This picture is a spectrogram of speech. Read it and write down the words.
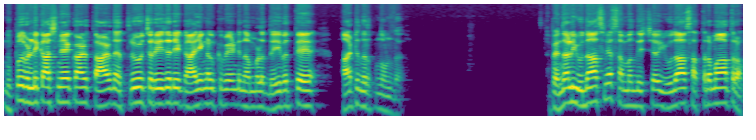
മുപ്പത് വെള്ളിക്കാശിനേക്കാൾ താഴ്ന്ന എത്രയോ ചെറിയ ചെറിയ കാര്യങ്ങൾക്ക് വേണ്ടി നമ്മൾ ദൈവത്തെ മാറ്റി നിർത്തുന്നുണ്ട്. അപ്പോൾ എന്നാൽ യുദാസിനെ സംബന്ധിച്ച് യുദാസ് അത്രമാത്രം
